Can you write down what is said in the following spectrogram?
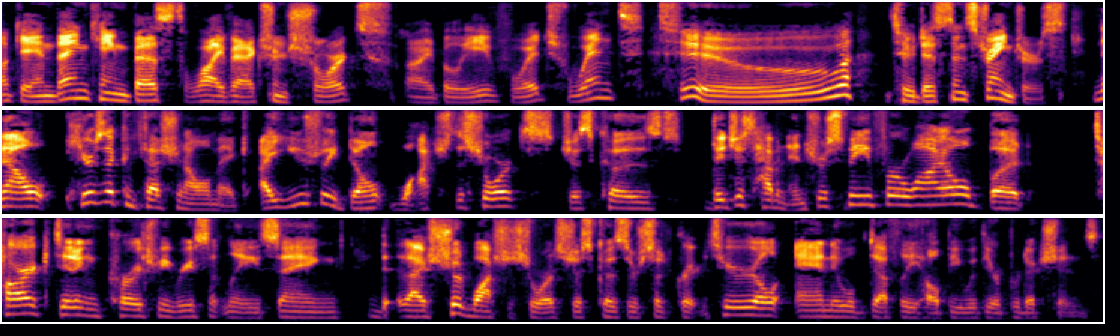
Okay, and then came Best Live Action Short, I believe, which went to Two Distant Strangers. Now, here's a confession I will make. I usually don't watch the shorts just because they just haven't interested me for a while, but Tariq did encourage me recently, saying that I should watch the shorts just because there's such great material and it will definitely help you with your predictions.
